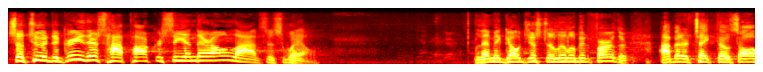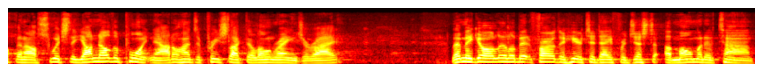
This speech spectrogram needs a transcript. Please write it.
So, to a degree, there's hypocrisy in their own lives as well. Let me go just a little bit further. I better take those off and I'll switch the. Y'all know the point now. I don't have to preach like the Lone Ranger, right? Let me go a little bit further here today for just a moment of time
